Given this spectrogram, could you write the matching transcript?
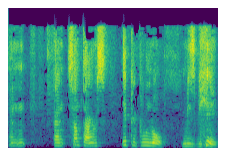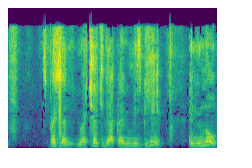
And and sometimes if people know misbehave, especially you are church there, you misbehave, and you know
